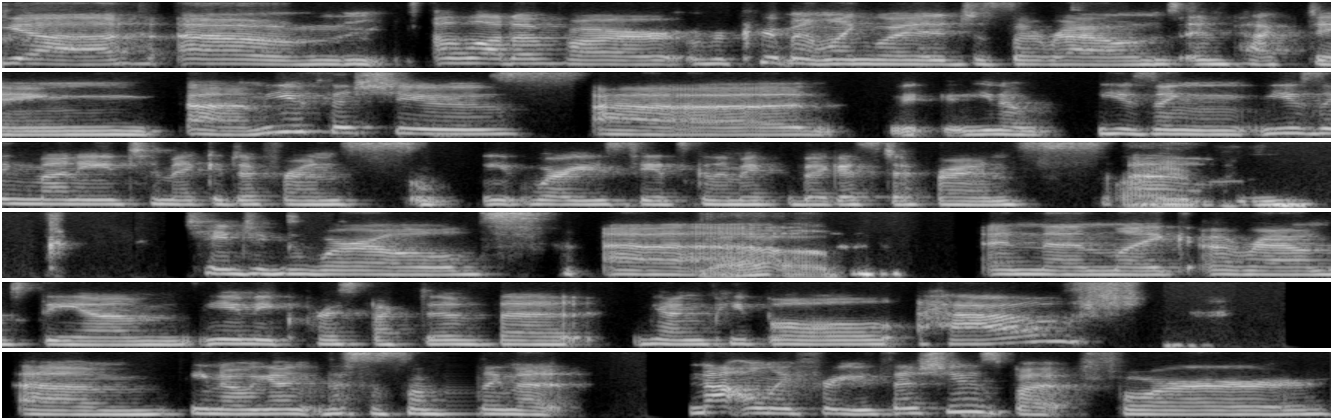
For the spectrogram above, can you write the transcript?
yeah um, a lot of our recruitment language is around impacting um, youth issues uh, you know using using money to make a difference where you see it's going to make the biggest difference Right. um, changing the world uh, yeah and then like around the um, unique perspective that young people have um, you know young this is something that not only for youth issues but for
